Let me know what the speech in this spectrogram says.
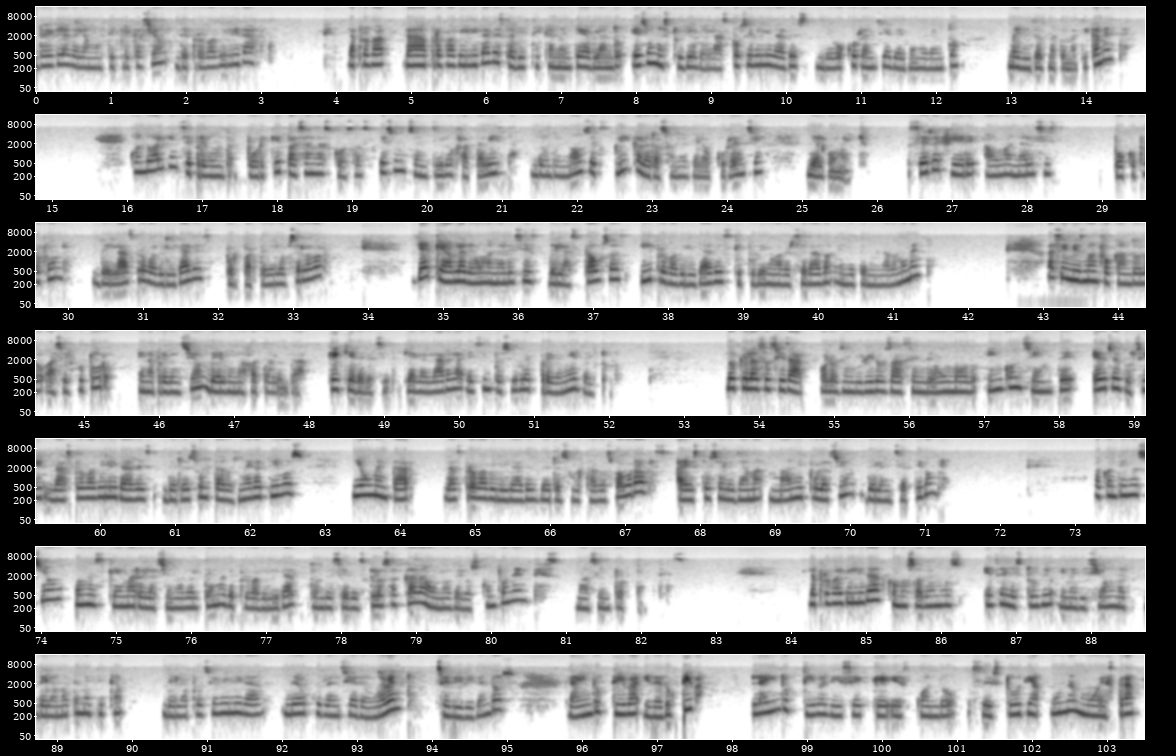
Regla de la multiplicación de probabilidad. La, probabilidad estadísticamente hablando es un estudio de las posibilidades de ocurrencia de algún evento medidos matemáticamente. Cuando alguien se pregunta por qué pasan las cosas, es un sentido fatalista, donde no se explica las razones de la ocurrencia de algún hecho. Se refiere a un análisis poco profundo de las probabilidades por parte del observador, ya que habla de un análisis de las causas y probabilidades que pudieron haberse dado en determinado momento. Asimismo, enfocándolo hacia el futuro en la prevención de alguna fatalidad. ¿Qué quiere decir? Que a la larga es imposible prevenir del todo. Lo que la sociedad o los individuos hacen de un modo inconsciente es reducir las probabilidades de resultados negativos y aumentar las probabilidades de resultados favorables. A esto se le llama manipulación de la incertidumbre. A continuación, un esquema relacionado al tema de probabilidad donde se desglosa cada uno de los componentes más importantes. La probabilidad, como sabemos, es el estudio y medición de la matemática de la posibilidad de ocurrencia de un evento. Se divide en dos, la inductiva y deductiva. La inductiva dice que es cuando se estudia una muestra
